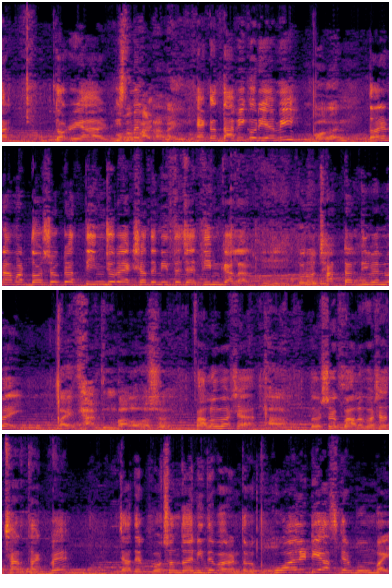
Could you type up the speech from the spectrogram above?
আর দ- আর ইসমাইল, ভাড়া নাই। একটা দাবি করি আমি। বলেন। ধরেন আমার দর্শকরা তিন জোড়া একসাথে নিতে চায় তিন কালার। হুম। কোনো ছাড়টার দিবেন ভাই? ভাই ছাড় দিন ভালোবাসা। ভালোবাসা? হ্যাঁ। দর্শক ভালোবাসা ছাড় থাকবে। যাদের পছন্দ হয় নিতে পারবেন তবে কোয়ালিটি আজকের বোম্বাই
